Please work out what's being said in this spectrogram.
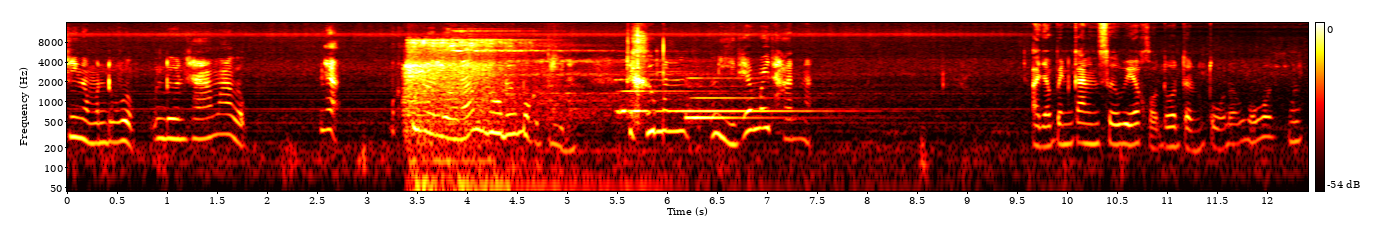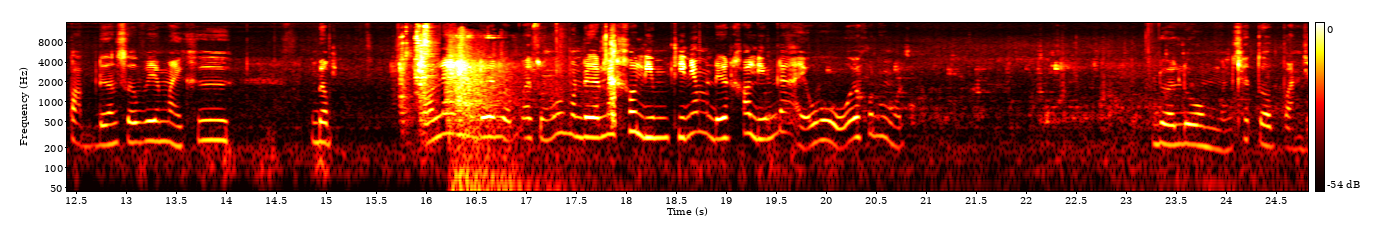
จริงอะมันดูแบบมันเดินช้ามากแบบเนี่ยมันก็ดูเร็วนะมันดูเรื่องปกตินะแต่คือมันหนีแทบไม่ทันอะอาจจะเป็นการเซอร์เวยของตัวแต่ละตัวด้วเพราะว่ามันปรับเดินเซอร์เวยใหม่คือ แบบตอนแรกมันเดินแบบสมมติมันเดินไม่เข้าริมทีเนี้ยมันเดินเข้าริมได้โอ้โหโคตรโหด โดยรวมเหมือนแค่ตัวปั่นเฉ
